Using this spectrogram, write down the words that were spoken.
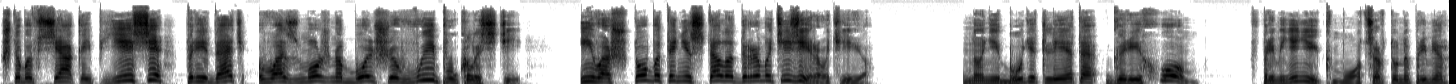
чтобы всякой пьесе придать, возможно, больше выпуклости и во что бы то ни стало драматизировать ее. Но не будет ли это грехом в применении к Моцарту, например?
